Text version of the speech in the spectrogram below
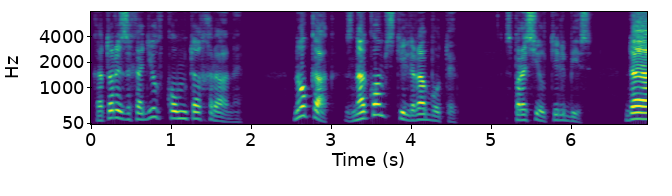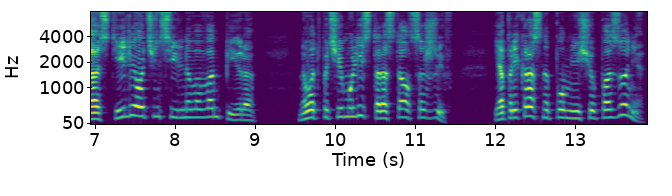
который заходил в комнату охраны. «Ну как, знаком стиль работы?» — спросил Тельбис. «Да, стиль очень сильного вампира. Но вот почему Листер остался жив? Я прекрасно помню еще по зоне,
